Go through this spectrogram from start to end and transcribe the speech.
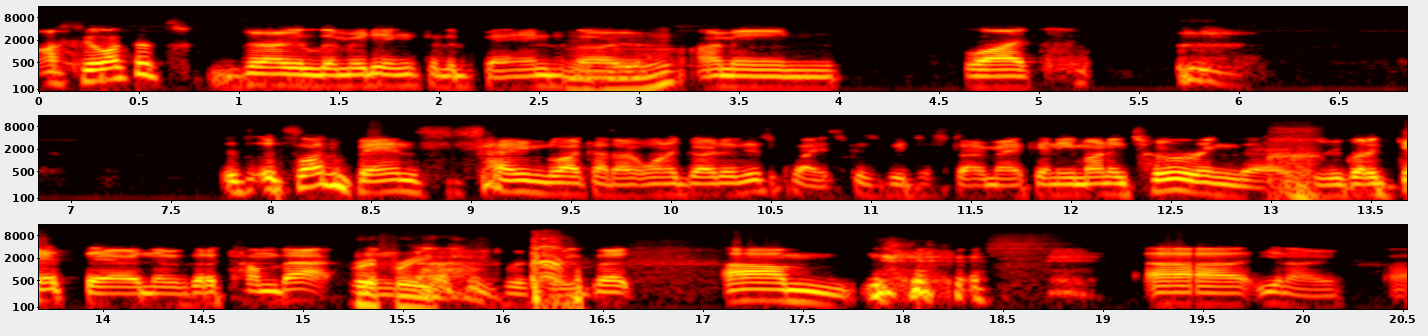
I feel like that's very limiting for the band, though. Mhm. I mean, like, it's it's like bands saying like, I don't want to go to this place because we just don't make any money touring there because we've got to get there and then we've got to come back. And- Periphery. periphery. But, um, uh, you know, uh,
